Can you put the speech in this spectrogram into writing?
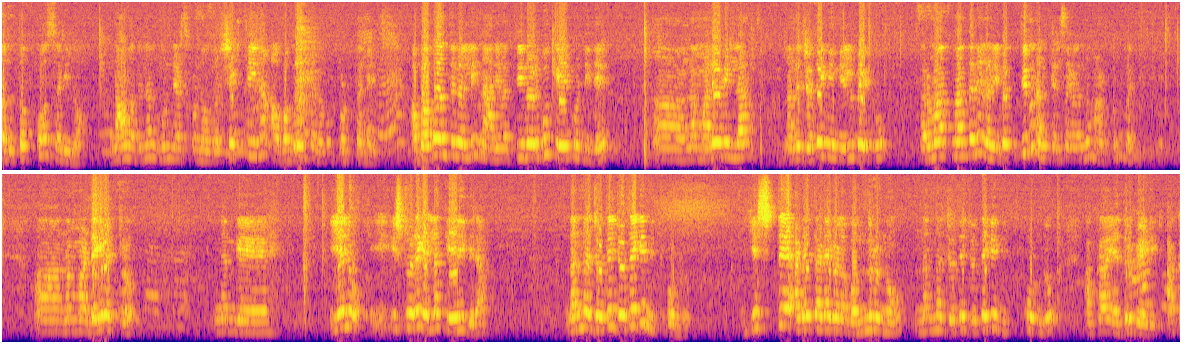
ಅದು ತಪ್ಪೋ ಸರಿನೋ, ನಾವು ಅದನ್ನ ಮುನ್ನಡೆಸ್ಕೊಂಡು ಹೋಗೋ ಶಕ್ತಿನ ಆ ಭಗವಂತ ನಮಗೆ ಕೊಡ್ತಾನೆ. ಆ ಭಗವಂತನಲ್ಲಿ ನಾನು ಇವತ್ತಿನವರೆಗೂ ಕೇಳ್ಕೊಂಡಿದ್ದೆ ನಮ್ಮ ಮನೆಯವರಿಲ್ಲ, ನನ್ನ ಜೊತೆ ನೀನ್ ನಿಲ್ಬೇಕು, ಪರಮಾತ್ಮ ಅಂತಾನೆ ನಾನು ಇವತ್ತಿಗೂ ನನ್ನ ಕೆಲಸಗಳನ್ನು ಮಾಡ್ಕೊಂಡು ಬಂದಿದ್ದೀನಿ. ನಮ್ಮ ಡೈರೆಕ್ಟ್ರು ನನ್ಗೆ ಏನು ಇಷ್ಟವರೆಗೆ ಎಲ್ಲ ಕೇಳಿದ್ದೀರಾ? ನನ್ನ ಜೊತೆ ಜೊತೆಗೆ ನಿಂತ್ಕೊಂಡು, ಎಷ್ಟೇ ಅಡೆತಡೆಗಳು ಬಂದ್ರು ನನ್ನ ಜೊತೆ ಜೊತೆಗೆ ನಿಂತ್ಕೊಂಡು, ಅಕ್ಕ ಎದುರುಬೇಡಿ ಅಕ್ಕ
